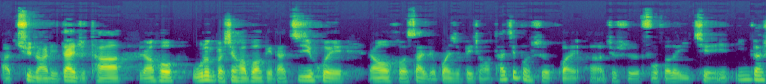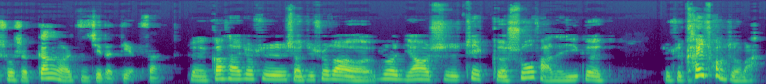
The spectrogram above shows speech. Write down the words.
啊去哪里带着他，然后无论表现好不好给他机会，然后和萨里的关系非常好，他基本是还呃就是符合了一切，应该说是干儿子界的典范。对，刚才就是小吉说到，若你要是这个说法的一个就是开创者吧，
